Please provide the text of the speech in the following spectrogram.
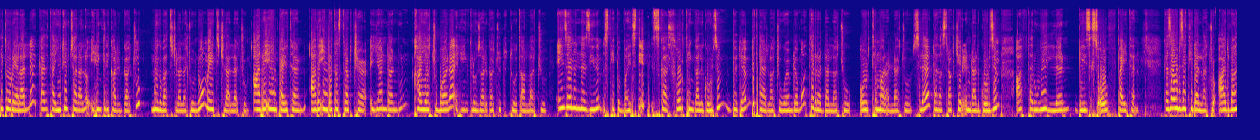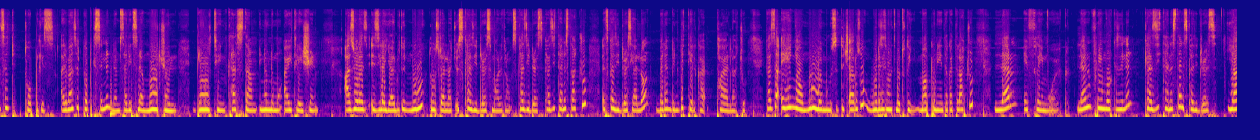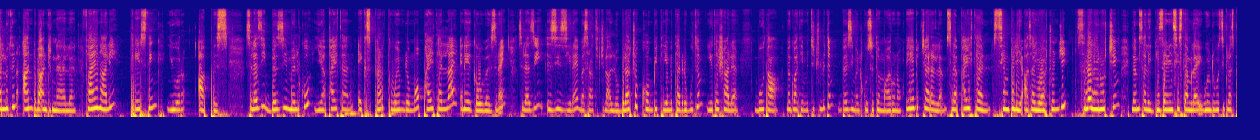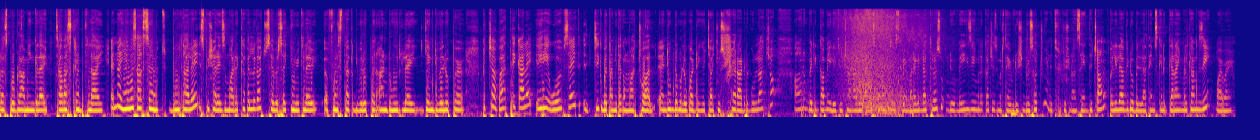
tutorial አለ። ቀጥታ YouTube channel አለው። ይሄን click አድርጋችሁ መግባት ትችላላችሁ ወይም ደግሞ ማየት ትችላላችሁ። array in Python፣ array in data structure እያንዳንዱን ካያችሁ በኋላ ይሄን close አድርጋችሁ ትወጣላችሁ። and then እነዚህንም step by step እስከ sorting algorithm በደንብ ታያላችሁ ወይም ደግሞ ትረዳላችሁ or ትማራላችሁ ስለ data structure and algorithm after we learn basics of Python። ከዛ ወደዚህ ትሄዳላችሁ advanced topics advanced topics ስንል ለምሳሌ ስለ module built-in custom እንዲሁም ደግሞ iteration as well as እዚህ ላይ ያሉትን ሙሉ ትወስዳላችሁ እስከዚህ ድረስ ማለት ነው። እስከዚህ ድረስ ከዚህ ተነስታችሁ እስከዚህ ድረስ ያለውን በደንብ in detail ታያላችሁ። ከዛ ይሄኛው ሙሉ ለሙሉ ስትጨርሱ ወደዚህ ነው የምትመጡትኝ። map ኡን ተከትላችሁ learn framework learn framework ስንል ከዚህ ተነስተን እስከዚህ ድረስ ያሉትን አንድ በአንድ እናያለን። finally testing your apps ስለዚህ በዚህ መልኩ የ Python expert ወይም ደግሞ Python ላይ እኔ ጎበዝ ነኝ፣ ስለዚህ እዚህ እዚህ ላይ መስራት እችላለሁ ብላችሁ compete የምታደርጉትም የተሻለ ቦታ መግባት የምትችሉትም በዚህ መልኩ ስትማሩ ነው። ይሄ ብቻ አይደለም፣ ስለ Python simply አሳየዋችሁ እንጂ ስለ ሌሎችም ለምሳሌ design system ላይ ወይም ደግሞ C plus plus programming ላይ JavaScript ላይ እና የመሳሰሉት ቦታ ላይ specialize ማድረግ ከፈለጋችሁ cyber security ላይ፣ full stack developer፣ Android ላይ game developer ብቻ በአጠቃላይ ይሄ website እጅግ በጣም ይጠቅማቸዋል። እንዲሁም ደግሞ ለጓደኞቻችሁ share አድርጉላቸው። አሁንም በድጋሚ ለ YouTube channel አዲስ ከሆናችሁ subscribe ማድረግ እንዳትረሱ። እንዲሁም በየጊዜው የምለቃቸው ትምህርታዊ ቪዲዮዎች እንዲደርሳችሁ የ notification sign ኧን ተጫኑ። በሌላ ቪዲዮ በሌላ time እስክንገናኝ መልካም ጊዜ። bye bye።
